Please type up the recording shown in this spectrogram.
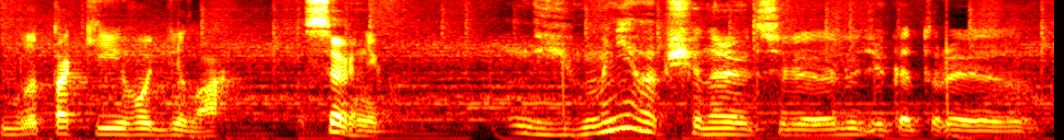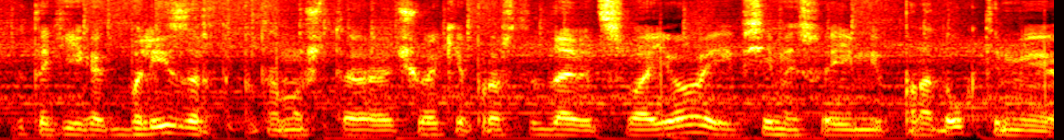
Вот такие вот дела. Сырник, мне вообще нравятся люди, которые такие как Blizzard, потому что чуваки просто давят свое и всеми своими продуктами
